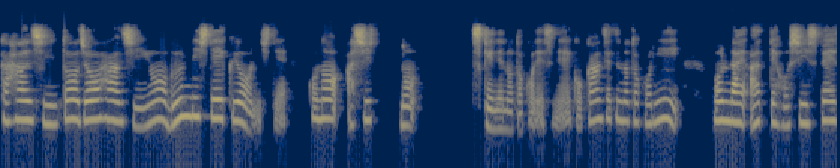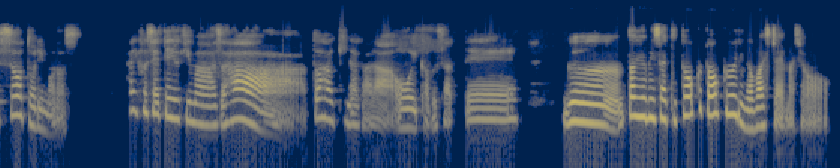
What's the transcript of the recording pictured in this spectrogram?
下半身と上半身を分離していくようにして、この足の付け根のとこですね、股関節のとこに本来あってほしいスペースを取り戻す。はい、伏せていきます。はーっと吐きながら覆いかぶさって、ぐーんと指先遠く遠くに伸ばしちゃいましょう。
